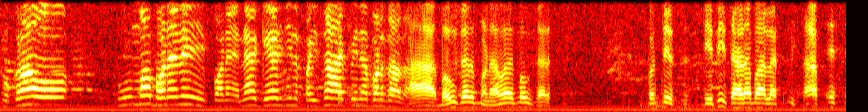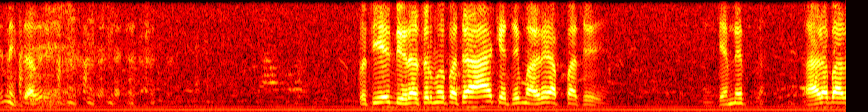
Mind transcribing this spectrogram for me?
છોકરાઓ સ્કૂલમાં ભણે નહીં પણ એના ઘેર જઈને પૈસા આપીને ભણતા હતા. હા બહુ સરસ ભણાવે બહુ સરસ. પણ તેથી સાડા બાર લાખ નહીં પછી એ દેરાસરમાં પાછા આ કે છે મારે આપવા છે. એમને હાડા બાર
